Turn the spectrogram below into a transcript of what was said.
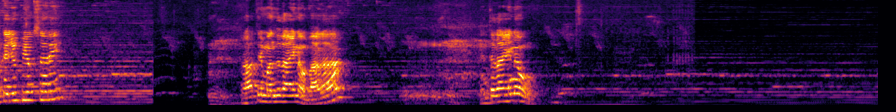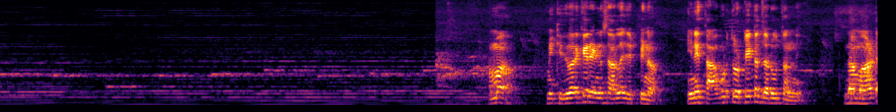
నాలుక చూపి ఒకసారి. రాత్రి మందు తాగినావు బాగా? ఎంత తాగినావు? అమ్మా మీకు ఇదివరకే రెండు సార్లు చెప్పిన. ఈయన తాగుడుతోటే ఇట్లా జరుగుతుంది. నా మాట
